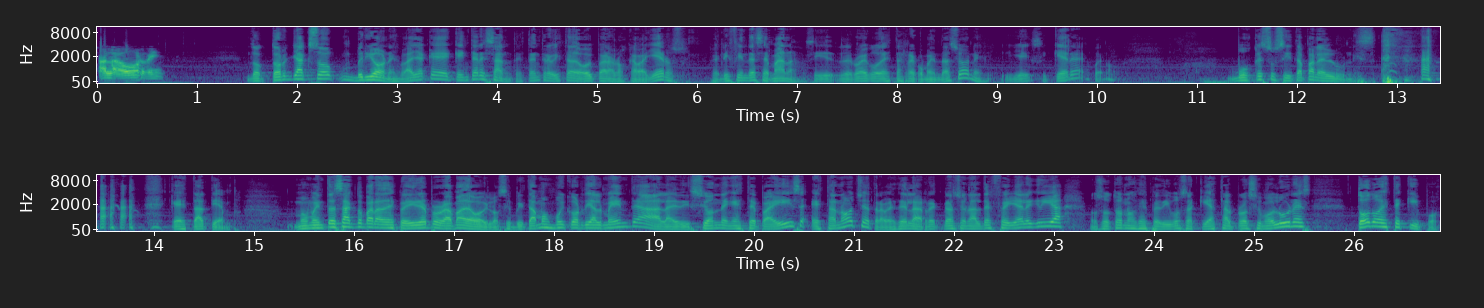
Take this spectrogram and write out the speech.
A la orden. Doctor Jackson Briones, vaya que, que interesante esta entrevista de hoy para los caballeros. Feliz fin de semana, así luego de estas recomendaciones. Y eh, si quiere, bueno, busque su cita para el lunes, que está a tiempo. Momento exacto para despedir el programa de hoy. Los invitamos muy cordialmente a la edición de En este país esta noche a través de la Red Nacional de Fe y Alegría. Nosotros nos despedimos aquí hasta el próximo lunes. Todo este equipo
